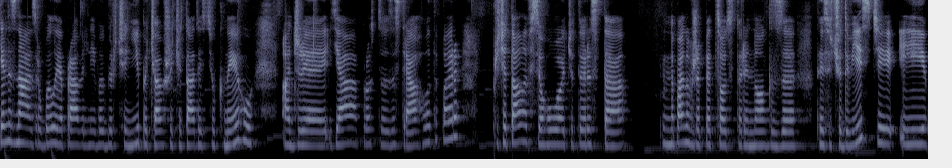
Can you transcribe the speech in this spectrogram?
Я не знаю, зробила я правильний вибір чи ні, почавши читати цю книгу, адже я просто застрягла тепер. Прочитала всього 400, напевно, вже 500 сторінок з 1200, і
